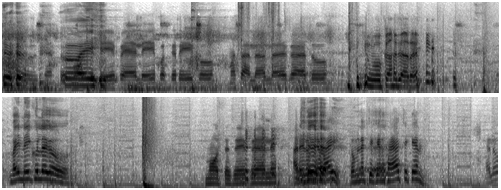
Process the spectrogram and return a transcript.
से पहले बकरे को मसाला लगा दो। वो कहाँ जा रहा है? भाई नहीं खुलेगा वो। मौत से पहले। अरे रुक जा भाई तुमने चिकन खाया चिकन हेलो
